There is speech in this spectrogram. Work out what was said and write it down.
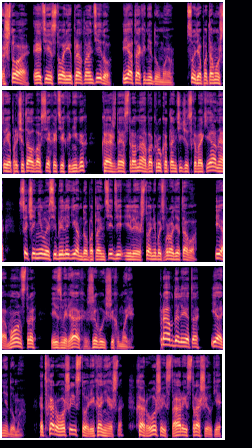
Что, эти истории про Атлантиду? Я так и не думаю. Судя по тому, что я прочитал во всех этих книгах, каждая страна вокруг Атлантического океана сочинила себе легенду об Атлантиде или что-нибудь вроде того. И о монстрах, и зверях, живущих в море. Правда ли это? Я не думаю. Это хорошие истории, конечно. Хорошие старые страшилки.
